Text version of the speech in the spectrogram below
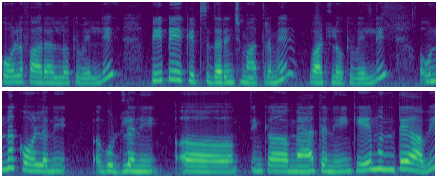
కోళ్ళ ఫారాల్లోకి వెళ్ళి పీపీఈ కిట్స్ ధరించి మాత్రమే వాటిలోకి వెళ్ళి ఉన్న కోళ్ళని గుడ్లని ఇంకా మేతని ఇంకేముంటే అవి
